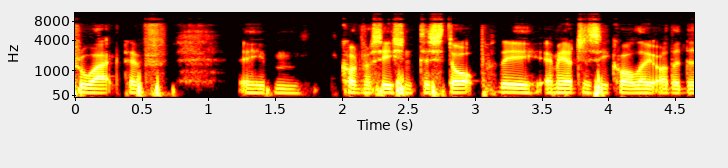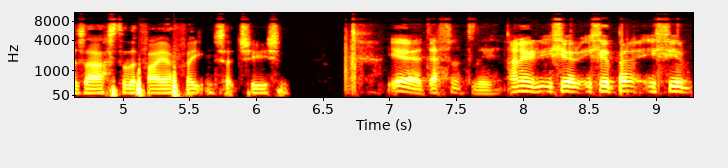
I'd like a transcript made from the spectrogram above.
proactive um, conversation to stop the emergency call out or the disaster, the firefighting situation. Yeah, definitely. And if you're if you're if you're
